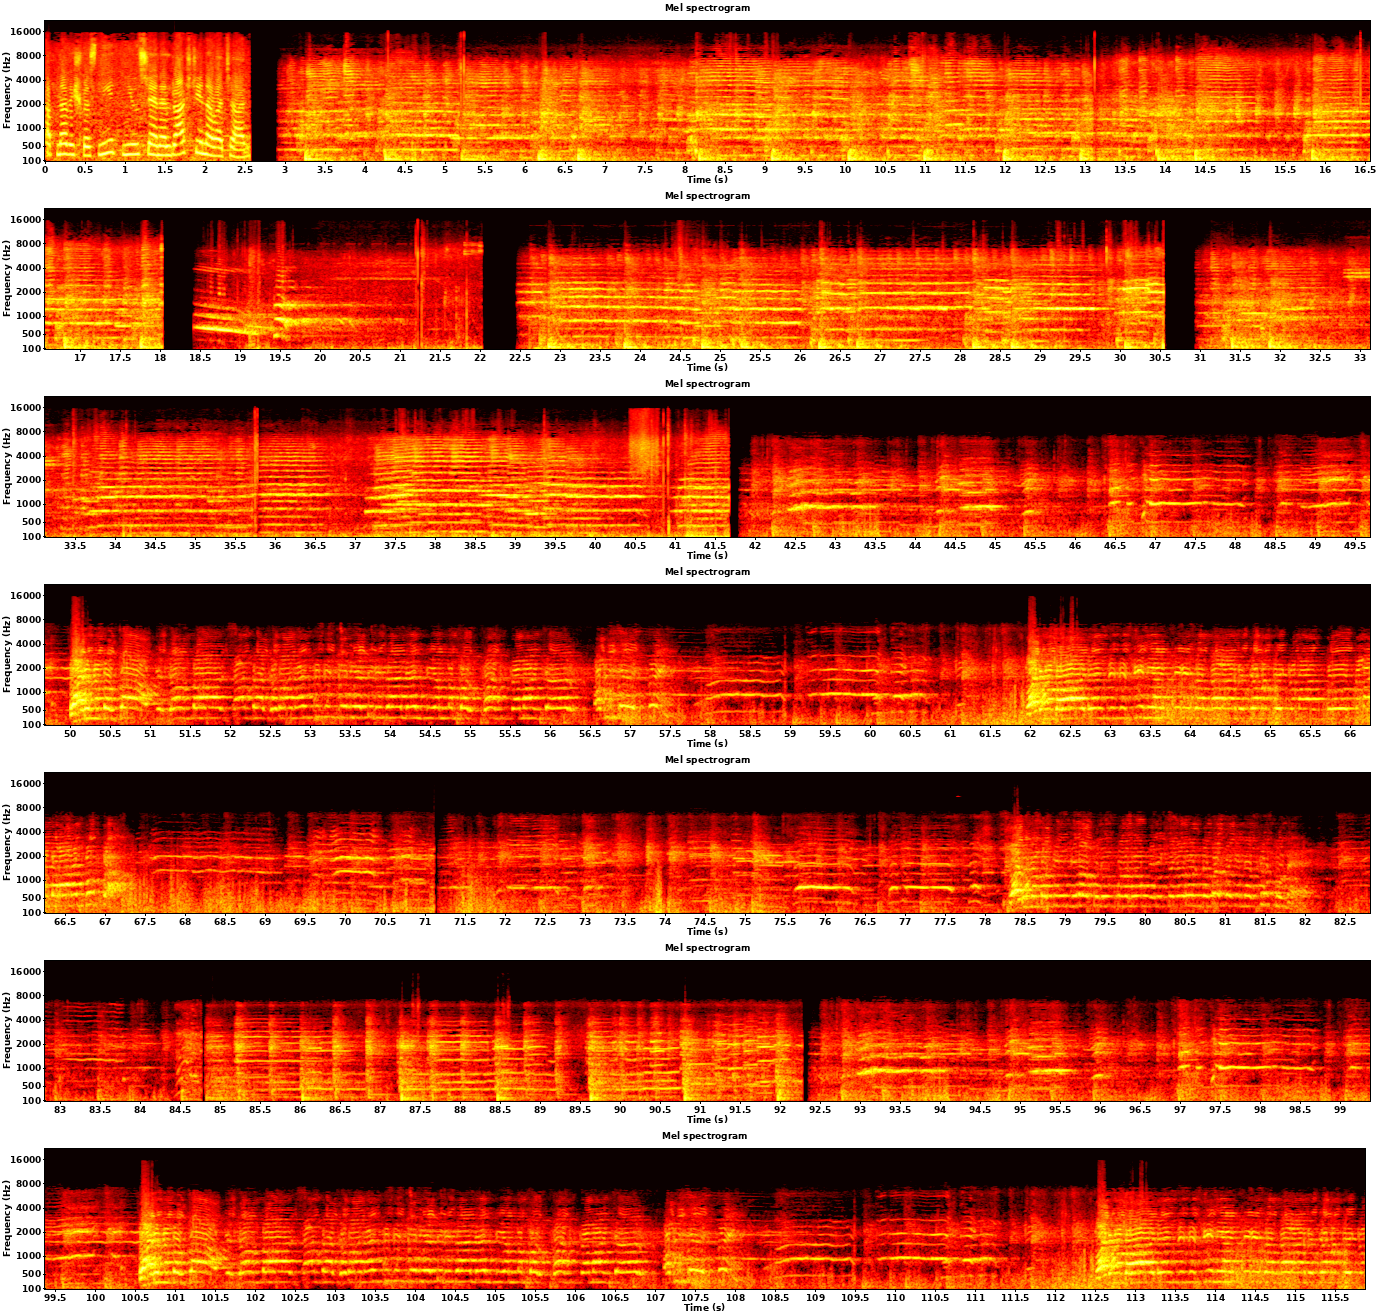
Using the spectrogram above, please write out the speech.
اپنا وشوسنی news channel راشٹریہ نواچار۔ نمبر سات شاندار شاندار زبان N P C junior division M P M number one commander Abhishek Singh what number آٹھ این پی سی سینئر తెలుసుకోవాలో తెలియగలరు ఉండదో తగినట్టు ఉన్నాయి شاندار زبان ایم پی کے لیے division M P M number one commander Abhishek Singh Government Art NCC Senior Citizen Narayan Vijayamantikram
